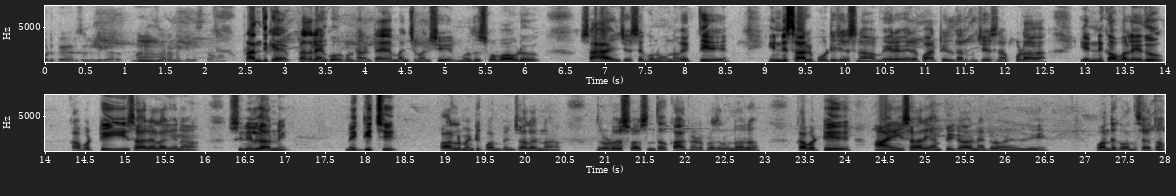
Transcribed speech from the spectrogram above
ఓడిపోయారు సునీల్ గారు. మరి అందుకే ప్రజలు ఏం కోరుకుంటున్నారంటే మంచి మనిషి మృదు స్వభావుడు సహాయం చేసే గుణం ఉన్న వ్యక్తి ఎన్నిసార్లు పోటీ చేసినా వేరే వేరే పార్టీల తరఫున చేసినా కూడా ఎన్నిక అవ్వలేదు. కాబట్టి ఈసారి ఎలాగైనా సునీల్ గారిని నెగ్గించి పార్లమెంట్కి పంపించాలన్న దృఢ విశ్వాసంతో కాకినాడ ప్రజలు ఉన్నారు. కాబట్టి ఆయన ఈసారి ఎంపీగా నెగ్గడం అనేది వందకు వంద శాతం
